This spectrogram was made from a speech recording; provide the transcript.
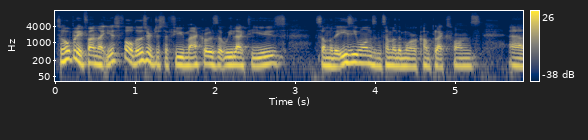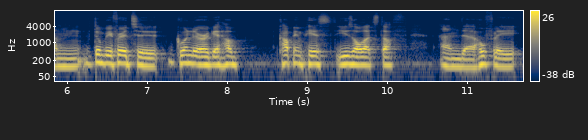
So hopefully you found that useful. Those are just a few macros that we like to use, some of the easy ones and some of the more complex ones. Um, don't be afraid to go into our GitHub, copy and paste, use all that stuff, and uh, hopefully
